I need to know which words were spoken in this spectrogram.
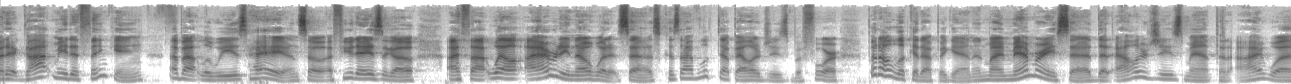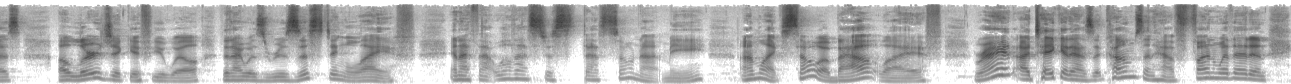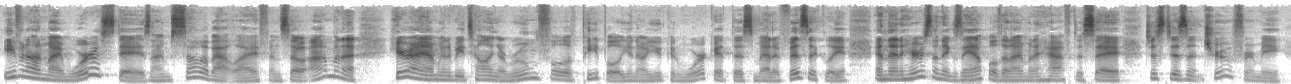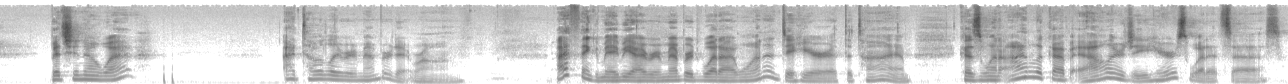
But it got me to thinking about Louise Hay. And so a few days ago, I thought, well, I already know what it says because I've looked up allergies before, but I'll look it up again. And my memory said that allergies meant that I was allergic, if you will, that I was resisting life. And I thought, well, that's just, that's so not me. I'm like so about life, right? I take it as it comes and have fun with it. And even on my worst days, I'm so about life. And so I'm going to, here I am going to be telling a room full of people, you know, you can work at this metaphysically. And then here's an example that I'm going to have to say just isn't true for me. But you know what? I totally remembered it wrong. I think maybe I remembered what I wanted to hear at the time. Because when I look up allergy, here's what it says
